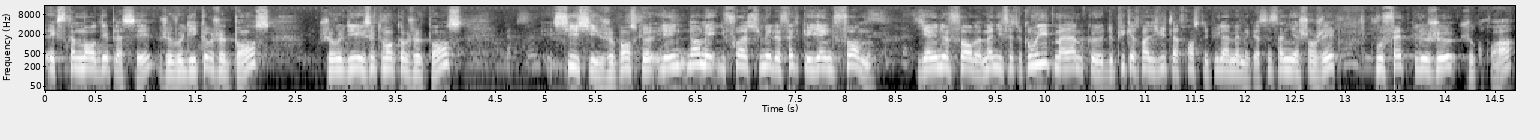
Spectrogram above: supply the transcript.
extrêmement déplacée. Je vous le dis comme je le pense. Je vous le dis exactement comme je le pense. Si, si, je pense qu'il y a une. Non, mais il faut assumer le fait qu'il y a une forme il y a une forme manifeste. Quand vous dites, madame, que depuis 98, la France n'est plus la même et que la Sassanie a changé, vous faites le jeu, je crois,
